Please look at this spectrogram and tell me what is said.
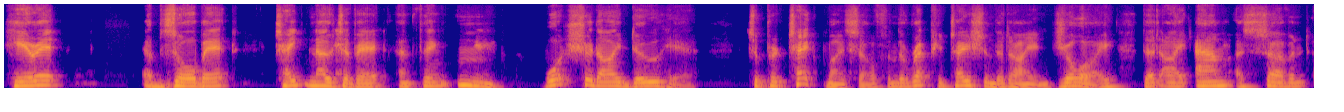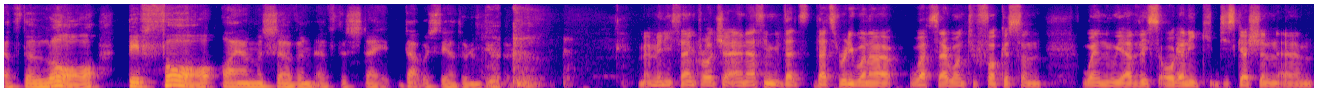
hear it, absorb it, take note of it and think, hmm, what should I do here to protect myself and the reputation that I enjoy, that I am a servant of the law before I am a servant of the state. That was the other important. Many thanks, Roger. And I think that's that's really one of what I want to focus on when we have this organic discussion. Um,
